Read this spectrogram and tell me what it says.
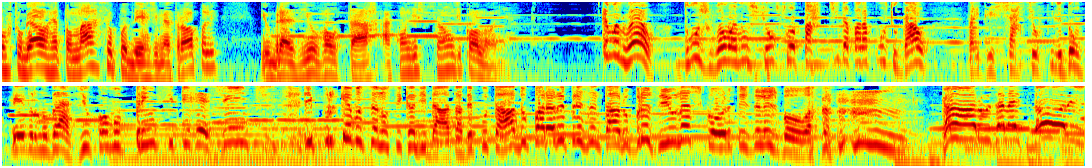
Portugal retomar seu poder de metrópole e o Brasil voltar à condição de colônia. Emanuel, Dom João anunciou sua partida para Portugal. Vai deixar seu filho Dom Pedro no Brasil como príncipe regente. E por que você não se candidata a deputado para representar o Brasil nas cortes de Lisboa? Caros eleitores,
